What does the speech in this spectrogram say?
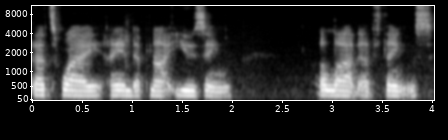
that's why I end up not using a lot of things.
